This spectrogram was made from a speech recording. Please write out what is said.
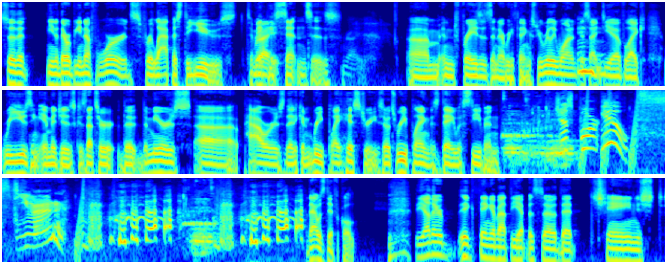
so that you know there would be enough words for Lapis to use to make Right. these sentences. Um, and phrases and everything. So we really wanted this idea of like reusing images because that's her the the mirror's uh, power is that it can replay history. So it's replaying this day with Steven. Just for you, Steven. that was difficult. The other big thing about the episode that changed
